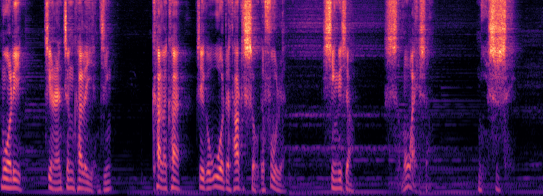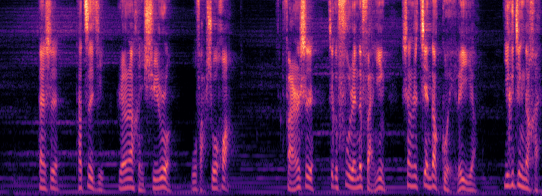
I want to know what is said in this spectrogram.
茉莉竟然睁开了眼睛，看了看这个握着她的手的妇人。心里想：什么外甥？你是谁？但是他自己仍然很虚弱，无法说话。反而是这个妇人的反应像是见到鬼了一样，一个劲地喊：“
